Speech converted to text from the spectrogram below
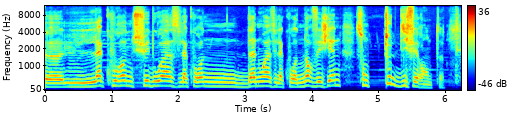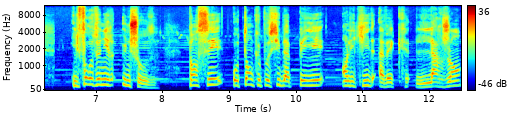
Euh, la couronne suédoise, la couronne danoise et la couronne norvégienne sont toutes différentes. Il faut retenir une chose, pensez autant que possible à payer en liquide avec l'argent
